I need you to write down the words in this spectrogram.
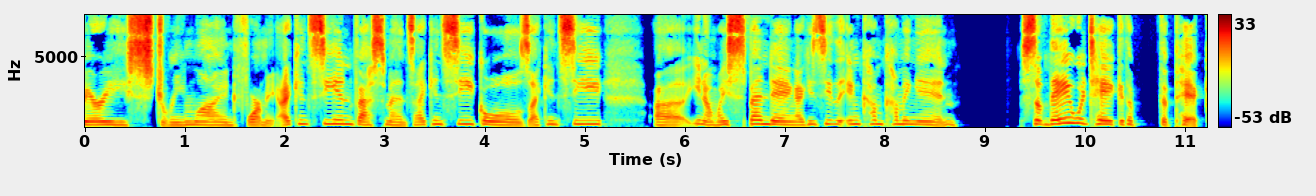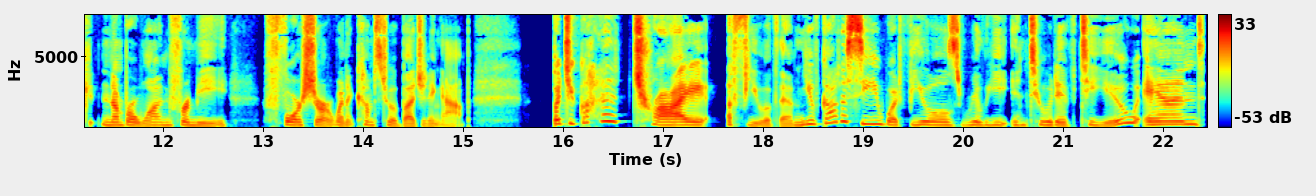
very streamlined for me. I can see investments, I can see goals, I can see, uh, you know, my spending, I can see the income coming in. So they would take the, the pick number one for me for sure when it comes to a budgeting app. But you've got to try a few of them. You've got to see what feels really intuitive to you. And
